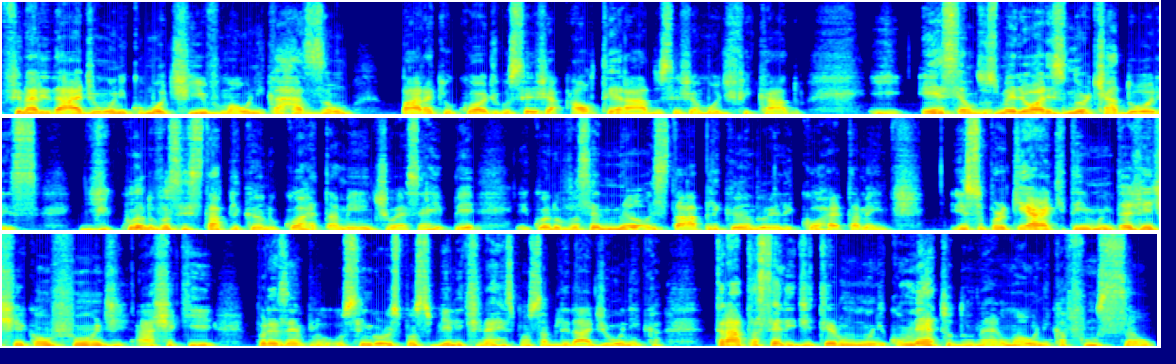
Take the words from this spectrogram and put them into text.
finalidade, um único motivo, uma única razão para que o código seja alterado, seja modificado. E esse é um dos melhores norteadores de quando você está aplicando corretamente o SRP e quando você não está aplicando ele corretamente. Isso porque, Ark, tem muita gente que confunde, acha que, por exemplo, o Single Responsibility, né, responsabilidade única, trata-se ali de ter um único método, né, uma única função.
